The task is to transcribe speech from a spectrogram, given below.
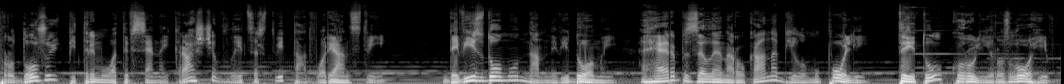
продовжують підтримувати все найкраще в лицарстві та дворянстві. Девіз дому нам невідомий: герб зелена рука на білому полі, титул королі розлогів.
